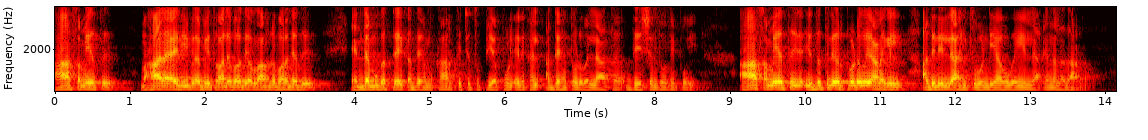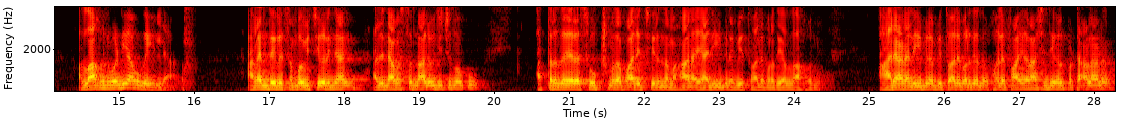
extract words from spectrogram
ആ സമയത്ത് മഹാനായ അലീബിൻ അബി ത്വാലിബ് റതി അള്ളാഹുന് പറഞ്ഞത് എന്റെ മുഖത്തേക്ക് അദ്ദേഹം കാർക്കിച്ച് തുപ്പിയപ്പോൾ എനിക്ക് അദ്ദേഹത്തോട് വല്ലാത്ത ദേഷ്യം തോന്നിപ്പോയി. ആ സമയത്ത് യുദ്ധത്തിലേർപ്പെടുകയാണെങ്കിൽ അതിലില്ലാഹിക്ക് വേണ്ടിയാവുകയില്ല എന്നുള്ളതാണ്. അള്ളാഹുവിന് വേണ്ടിയാവുകയില്ല. അങ്ങനെ എന്തെങ്കിലും സംഭവിച്ചു കഴിഞ്ഞാൽ അതിന്റെ അവസ്ഥ ഒന്ന് ആലോചിച്ചു നോക്കൂ. അത്രയേറെ സൂക്ഷ്മത പാലിച്ചിരുന്ന മഹാനായ അലീബ് നബി ത്വാലിബ് റതി അള്ളാഹുനു ആരാണ് അലീബിൻ അബി താലിബ് പറഞ്ഞത് ഹൊലഫായ റാഷിദികൾപ്പെട്ട ആളാണ്.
